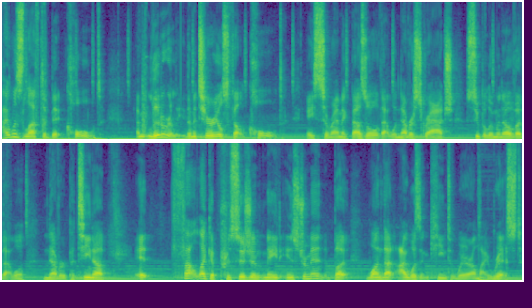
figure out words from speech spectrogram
I was left a bit cold. I mean, literally, the materials felt cold. A ceramic bezel that will never scratch, Superluminova that will never patina. It felt like a precision-made instrument, but one that I wasn't keen to wear on my wrist.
